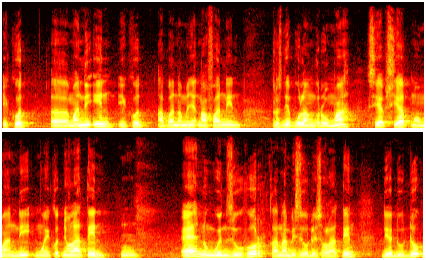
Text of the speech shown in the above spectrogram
ikut eh, mandiin, ikut apa namanya ngafanin. Terus dia pulang ke rumah, siap-siap mau mandi, mau ikut nyolatin. Eh nungguin zuhur, karena habis zuhur disolatin, dia duduk,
